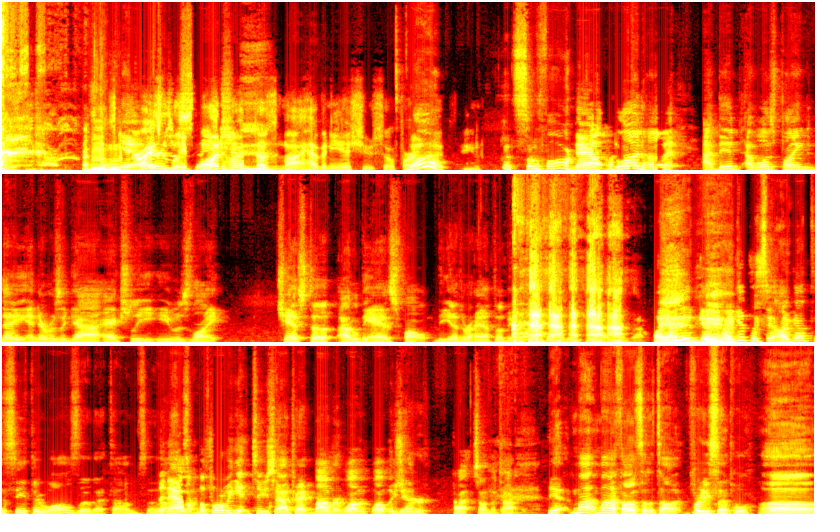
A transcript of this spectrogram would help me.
earth and died. Yeah, surprisingly, Blood Hunt does not have any issues so far. No. that I've seen. It's so far. Now, Bloodhunt, I did. I was playing today, and there was a guy. Actually, he was like chest up out of the asphalt. The other half of him was. Hey, I did go. I get to see. I got to see through walls though that time. So But now, cool. before we get too sidetracked, Bomber, what what was Yeah. your thoughts on the topic? Yeah, my, my thoughts on the topic Pretty simple. Uh,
